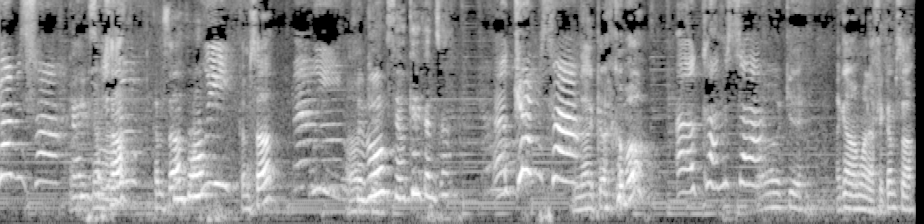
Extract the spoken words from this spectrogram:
Comme ça. Comme ça Comme ça Oui. Comme ça Oui. C'est Ok. bon C'est ok comme ça Euh, comme ça. D'accord. Comment Euh, comme ça. Ok. Regarde, maman, elle a fait comme ça.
